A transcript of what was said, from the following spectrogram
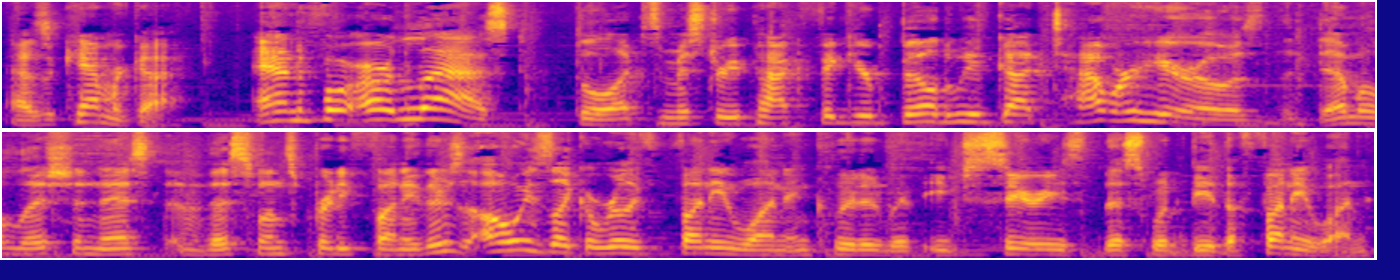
as a camera guy. And for our last deluxe mystery pack figure build, we've got Tower Heroes, the Demolitionist. This one's pretty funny. There's always like a really funny one included with each series. This would be the funny one.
